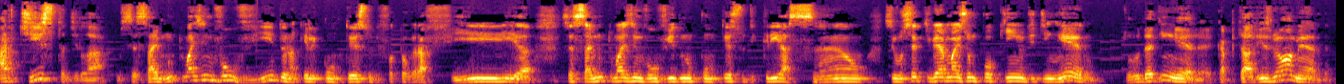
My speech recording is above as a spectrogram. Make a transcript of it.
artista de lá. Você sai muito mais envolvido naquele contexto de fotografia, você sai muito mais envolvido no contexto de criação. Se você tiver mais um pouquinho de dinheiro, tudo é dinheiro, é, capitalismo é uma merda.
